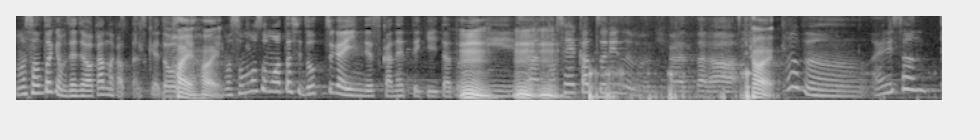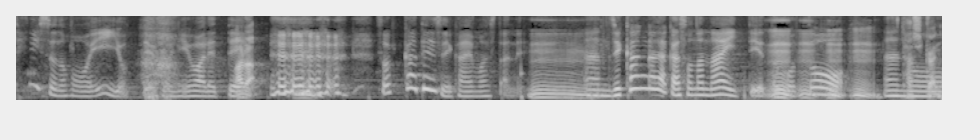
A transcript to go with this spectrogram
まあ、その時も全然分かんなかったんですけど、はいはい。まあ、そもそも私どっちがいいんですかねって聞いた時に、うんうんうん。あの生活リズム聞かれたらはい。多分あゆりさんテニスの方がいいよっていうふうに言われて そっからテニスに変えましたね、うん。あの時間がだからそんなないっていうところと、うんうんうんうん。あのー確かに。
